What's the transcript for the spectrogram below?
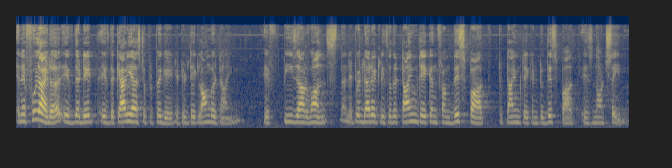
In a full adder, if the date, if the carry has to propagate, it will take longer time. If p's are ones, then it will directly. So, the time taken from this path to time taken to this path is not same.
